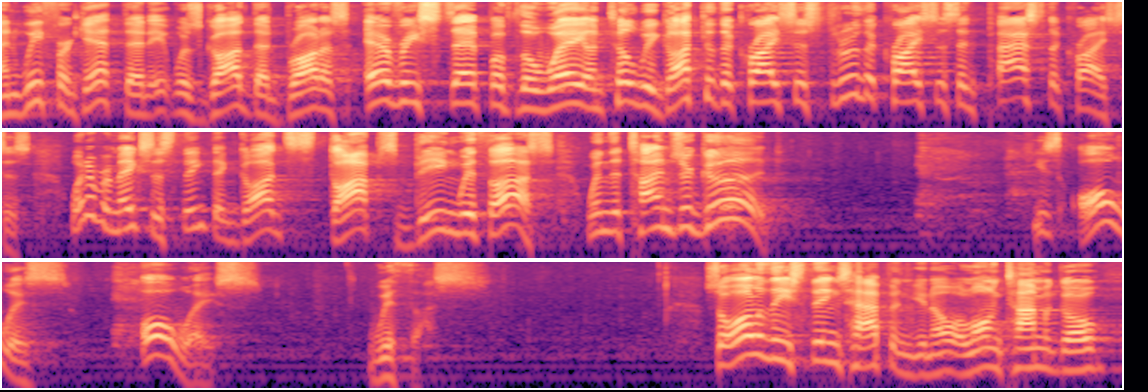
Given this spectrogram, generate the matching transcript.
And we forget that it was God that brought us every step of the way until we got to the crisis, through the crisis and past the crisis. Whatever makes us think that God stops being with us when the times are good. He's always, always with us. So all of these things happened you know, a long time ago.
